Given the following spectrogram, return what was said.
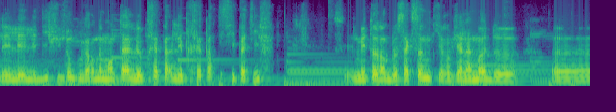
les, les, les diffusions gouvernementales, le les prêts participatifs. C'est une méthode anglo-saxonne qui revient à la mode euh,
